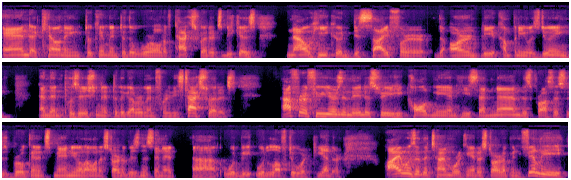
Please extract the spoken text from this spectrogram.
and accounting took him into the world of tax credits because now he could decipher the R&D a company was doing and then position it to the government for these tax credits. After a few years in the industry, he called me and he said, "Man, this process is broken. It's manual. I want to start a business in it. Uh, would be would love to work together." I was at the time working at a startup in Philly,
